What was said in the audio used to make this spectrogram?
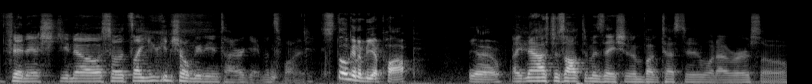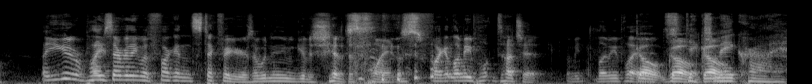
finished, you know. So it's like you can show me the entire game. It's fine. still gonna be a pop. You know, Like now it's just optimization and bug testing and whatever. So Like you could replace everything with fucking stick figures. I wouldn't even give a shit at this point. Just fucking let me pl- touch it. Let me let me play go, it. go, sticks go. may cry.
